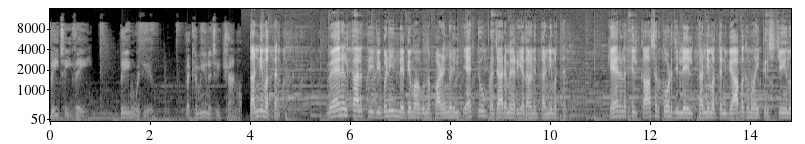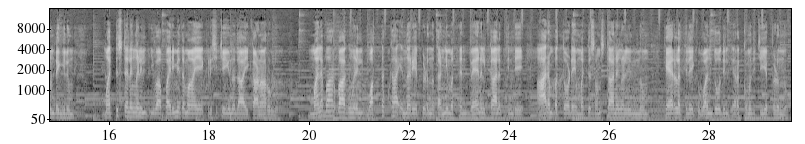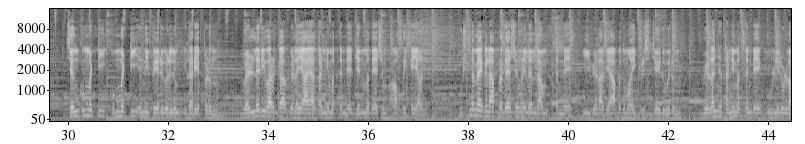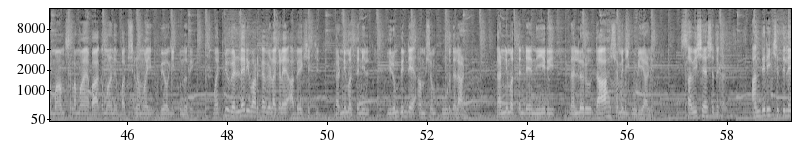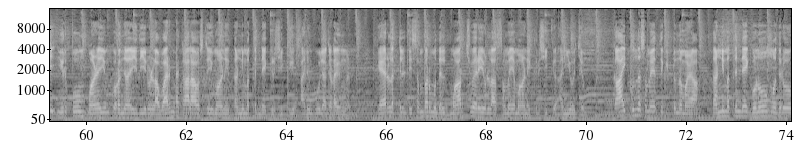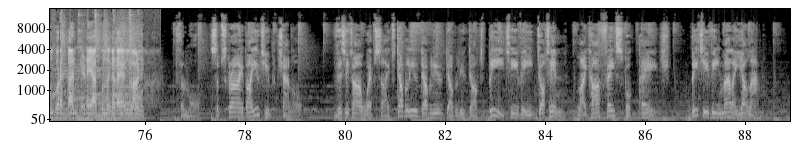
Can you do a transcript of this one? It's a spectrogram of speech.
BTV. Being with you. The community channel. തണ്ണിമത്തൻ വേനൽക്കാലത്ത് വിപണിയിൽ ലഭ്യമാകുന്ന പഴങ്ങളിൽ ഏറ്റവും പ്രചാരമേറിയതാണ് തണ്ണിമത്തൻ കേരളത്തിൽ കാസർഗോഡ് ജില്ലയിൽ തണ്ണിമത്തൻ വ്യാപകമായി കൃഷി ചെയ്യുന്നുണ്ടെങ്കിലും മറ്റു സ്ഥലങ്ങളിൽ ഇവ പരിമിതമായ കൃഷി ചെയ്യുന്നതായി കാണാറുള്ളൂ മലബാർ ഭാഗങ്ങളിൽ വത്തക്ക എന്നറിയപ്പെടുന്ന തണ്ണിമത്തൻ വേനൽക്കാലത്തിന്റെ ആരംഭത്തോടെ മറ്റു സംസ്ഥാനങ്ങളിൽ നിന്നും കേരളത്തിലേക്ക് വൻതോതിൽ ഇറക്കുമതി ചെയ്യപ്പെടുന്നു ചെങ്കുമ്മട്ടി കുമ്മട്ടി എന്നീ പേരുകളിലും ഇതറിയപ്പെടുന്നു. വെള്ളരി വർഗ വിളയായ തണ്ണിമത്തന്റെ ജന്മദേശം ആഫ്രിക്കയാണ്. ഉഷ്ണമേഖലാ പ്രദേശങ്ങളിലെല്ലാം തന്നെ ഈ വിള വ്യാപകമായി കൃഷി ചെയ്തു വരുന്നു. വിളഞ്ഞ തണ്ണിമത്തന്റെ ഉള്ളിലുള്ള മാംസളമായ ഭാഗമാണ് ഭക്ഷണമായി ഉപയോഗിക്കുന്നത്. മറ്റു വെള്ളരി വർഗ വിളകളെ അപേക്ഷിച്ച് തണ്ണിമത്തനിൽ ഇരുമ്പിന്റെ അംശം കൂടുതലാണ്. തണ്ണിമത്തന്റെ നീര് നല്ലൊരു ദാഹശമനി കൂടിയാണ്. സവിശേഷതകൾ. അന്തരീക്ഷത്തിലെ ഈർപ്പവും മഴയും കുറഞ്ഞ രീതിയിലുള്ള വരണ്ട കാലാവസ്ഥയുമാണ് തണ്ണിമത്തന്റെ കൃഷിക്ക് അനുകൂല ഘടകങ്ങൾ കേരളത്തിൽ ഡിസംബർ മുതൽ മാർച്ച് വരെയുള്ള സമയമാണ് കൃഷിക്ക് അനുയോജ്യം കായ്ക്കുന്ന സമയത്ത് കിട്ടുന്ന മഴ തണ്ണിമത്തന്റെ ഗുണവും മധുരവും കുറയ്ക്കാൻ ഇടയാക്കുന്ന ഘടകങ്ങളാണ്. Visit our website www.btv.in, like our Facebook page. BTV Malayalam.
